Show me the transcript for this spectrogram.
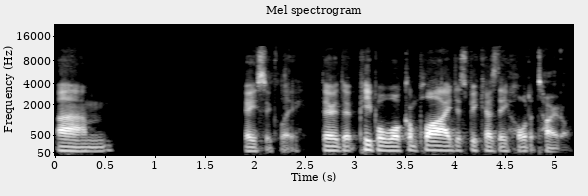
um basically. They're that people will comply just because they hold a title.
